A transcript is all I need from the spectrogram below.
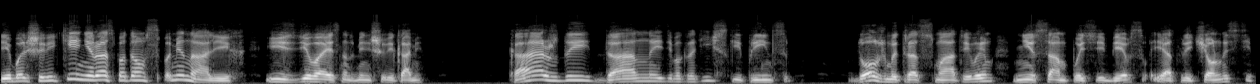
И большевики не раз потом вспоминали их, издеваясь над меньшевиками. Каждый данный демократический принцип должен быть рассматриваем не сам по себе в своей отвлеченности,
